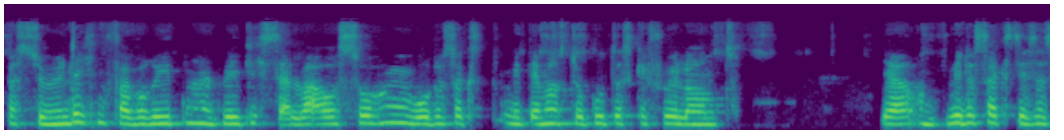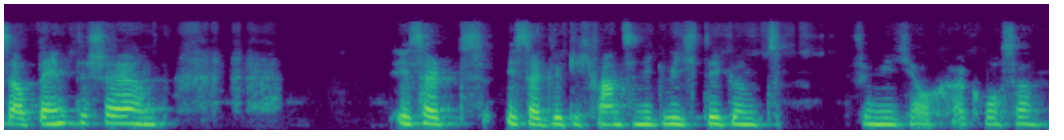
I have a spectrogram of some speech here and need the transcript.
persönlichen Favoriten halt wirklich selber aussuchen, wo du sagst, mit dem hast du ein gutes Gefühl und ja, und wie du sagst, dieses Authentische und ist halt, ist halt wirklich wahnsinnig wichtig und für mich auch ein großer,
